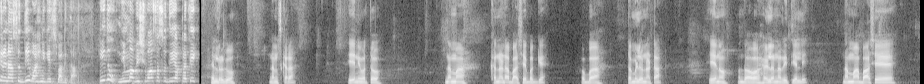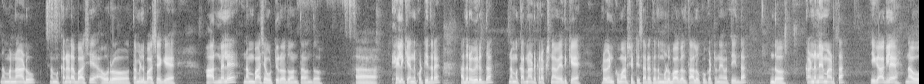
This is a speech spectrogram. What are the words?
ಕಿರಣ ಸುದ್ದಿ ವಾಹಿನಿಗೆ ಸ್ವಾಗತ. ಇದು ನಿಮ್ಮ ವಿಶ್ವಾಸ ಸುದ್ದಿಯ ಪ್ರತಿ ಎಲ್ರಿಗೂ ನಮಸ್ಕಾರ. ಏನಿವತ್ತು? ನಮ್ಮ ಕನ್ನಡ ಭಾಷೆ ಬಗ್ಗೆ ಒಬ್ಬ ತಮಿಳು ನಟ ಏನು ಒಂದು ಅವಹೇಳನ ರೀತಿಯಲ್ಲಿ ನಮ್ಮ ಭಾಷೆ, ನಮ್ಮ ನಾಡು, ನಮ್ಮ ಕನ್ನಡ ಭಾಷೆ, ಅವರು ತಮಿಳು ಭಾಷೆಗೆ ಆದಮೇಲೆ ನಮ್ಮ ಭಾಷೆ ಹುಟ್ಟಿರೋದು ಅಂತ ಒಂದು ಹೇಳಿಕೆಯನ್ನು ಕೊಟ್ಟಿದ್ದಾರೆ. ಅದರ ವಿರುದ್ಧ ನಮ್ಮ ಕರ್ನಾಟಕ ರಕ್ಷಣಾ ವೇದಿಕೆ ಪ್ರವೀಣ್ ಕುಮಾರ್ ಶೆಟ್ಟಿ ಸಾರಥದ ಮುಳುಬಾಗಲ್ ತಾಲೂಕು ಘಟನೆ ವತಿಯಿಂದ ಒಂದು ಖಂಡನೆ ಮಾಡ್ತಾ, ಈಗಾಗಲೇ ನಾವು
